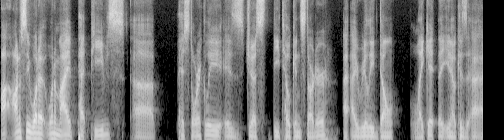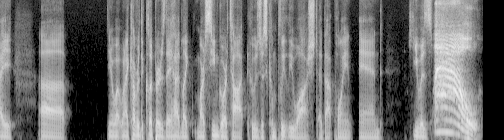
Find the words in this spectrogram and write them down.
honestly, one of one of my pet peeves uh, historically is just the token starter. I, I really don't like it, you know, because I, I uh, you know, when I covered the Clippers, they had like Marcin Gortat, who was just completely washed at that point, and he was wow.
